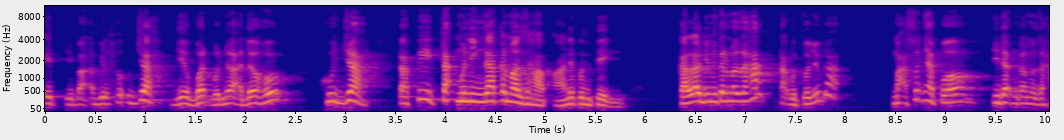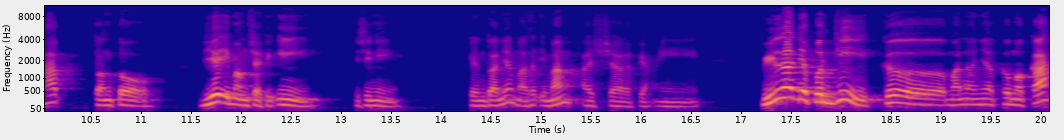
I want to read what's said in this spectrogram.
ittiba bil hujah. Dia buat benda ada hujah tapi tak meninggalkan mazhab. Ha, ini penting. Kalau dia meninggalkan mazhab, tak betul juga. Maksudnya apa? Tidak meninggalkan mazhab. Contoh, dia Imam Syafi'i di sini. Contohnya mazhab Imam Asy-Syafi'i. Bila dia pergi ke mananya ke Mekah,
